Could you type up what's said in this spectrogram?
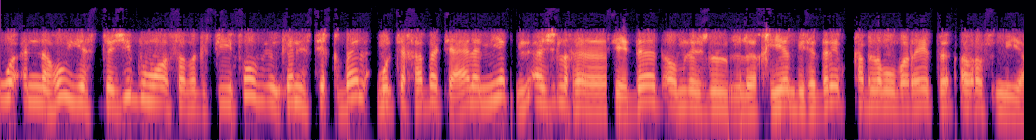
هو أنه يستجيب لمواصفات الفيفا وبامكان استقبال منتخبات عالمية من أجل استعداد أو من أجل القيام بتدريب قبل المباريات الرسمية.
